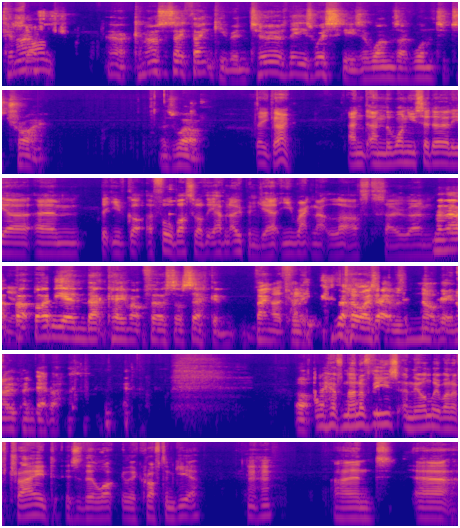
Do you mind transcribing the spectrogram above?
Can I, also, yeah, can I also say thank you, Vin? Two of these whiskies are ones I've wanted to try as well. There you go. And and the one you said earlier um, that you've got a full bottle of that you haven't opened yet. You ranked that last. So um, No, no, yeah. but by the end, that came up first or second, thankfully. 'cause Otherwise, that was not getting opened ever. I have none of these, and the only one I've tried is the Lock the Croftengea. Mhm. And uh,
